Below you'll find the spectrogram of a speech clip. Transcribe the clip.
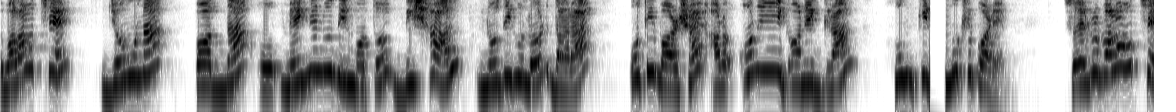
তো বলা হচ্ছে যমুনা পদ্মা ও মেঘনা নদীর মতো বিশাল নদীগুলোর দ্বারা প্রতি বর্ষায় আরও অনেক অনেক গ্রাম হুমকির মুখে পড়ে সো এরপর বলা হচ্ছে,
